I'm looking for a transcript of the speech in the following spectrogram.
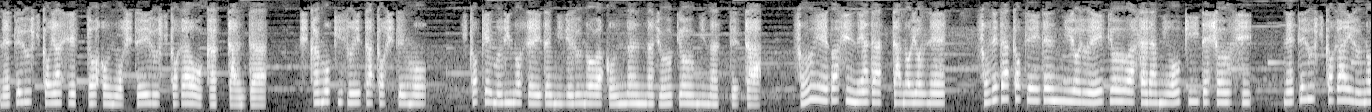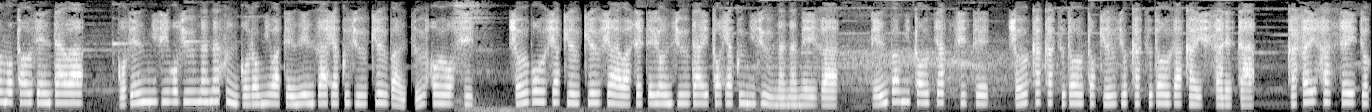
寝てる人やヘッドホンをしている人が多かったんだ。しかも気づいたとしても、人煙のせいで逃げるのは困難な状況になってた。そういえば深夜だったのよね。それだと停電による影響はさらに大きいでしょうし、寝てる人がいるのも当然だわ。午前2時57分頃には店員が119番通報をし、消防車救急車合わせて40台と127名が、現場に到着して、消火活動と救助活動が開始された。火災発生直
